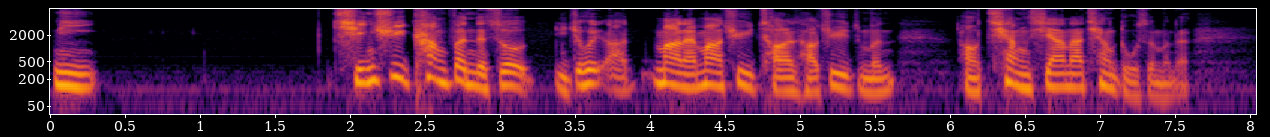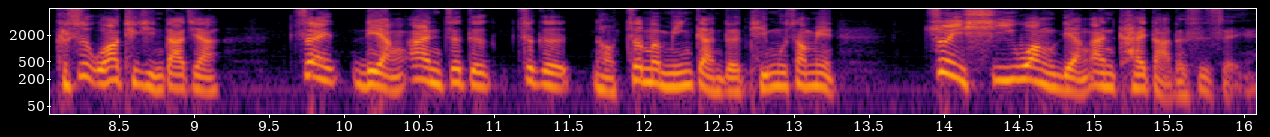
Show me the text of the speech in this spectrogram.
你情绪亢奋的时候，你就会啊骂来骂去，吵来吵去，怎么好呛虾啊、呛赌什么的。可是我要提醒大家，在两岸这个这个好这么敏感的题目上面，最希望两岸开打的是谁？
